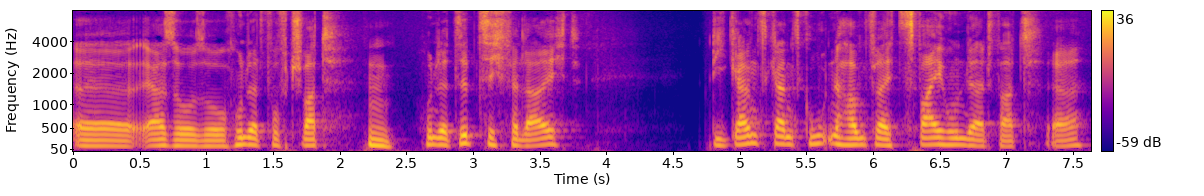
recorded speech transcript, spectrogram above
äh, ja, so, so 150 Watt. Hm. 170 vielleicht. Die ganz, ganz guten haben vielleicht 200 Watt, ja.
